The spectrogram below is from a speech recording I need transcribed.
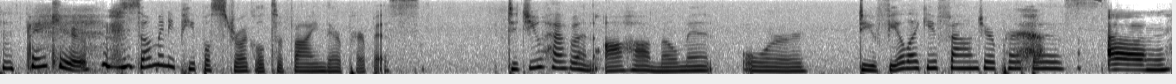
Thank you. so many people struggle to find their purpose. Did you have an aha moment or do you feel like you found your purpose? Um,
